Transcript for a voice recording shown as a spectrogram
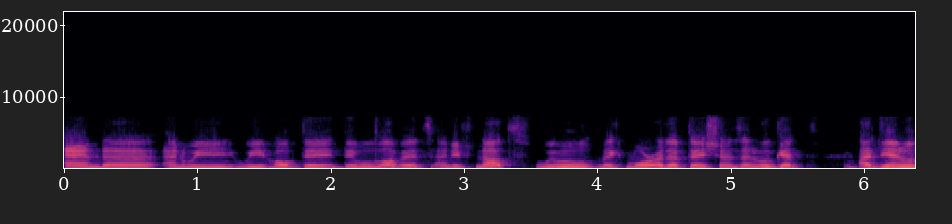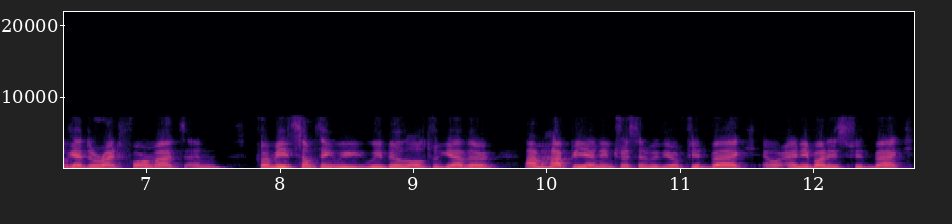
and uh, and we we hope they they will love it. And if not, we will make more adaptations, and we'll get at the end we'll get the right format. And for me, it's something we we build all together. I'm happy and interested with your feedback or anybody's feedback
